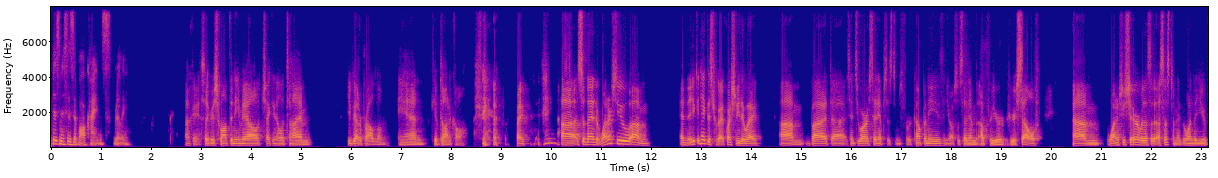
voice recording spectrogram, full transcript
businesses of all kinds, really. Okay, so if you're swamped in email, checking all the time, you've got a problem and give Dawn a call, right? Uh, so then why don't you, um, and you can take this question either way, um, but uh, since you are setting up systems for companies and you're also setting them up for, your, for yourself, um, why don't you share with us a, a system, maybe one that you've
